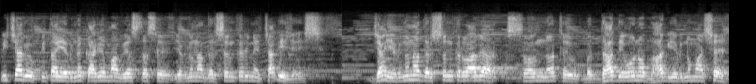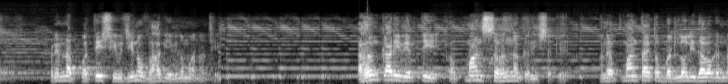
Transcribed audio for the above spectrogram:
વિચાર્યું, પિતા યજ્ઞ કાર્યમાં વ્યસ્ત હશે. યજ્ઞના દર્શન કરીને ચાલી જઈશ. જ્યાં યજ્ઞના દર્શન કરવા આવ્યા, સહન ન થયું. બધા દેવોનો ભાગ યજ્ઞમાં છે, પણ એમના પતિ શિવજીનો ભાગ યજ્ઞમાં નથી. અહંકારી વ્યક્તિ અપમાન સહન ન કરી શકે. અને અપમાન થાય તો બદલો લીધા વગર ન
